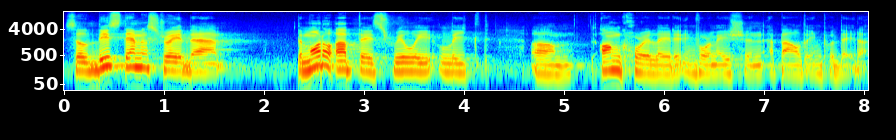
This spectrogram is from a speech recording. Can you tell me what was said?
So this demonstrates that the model updates really leaked um, uncorrelated information about the input data.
